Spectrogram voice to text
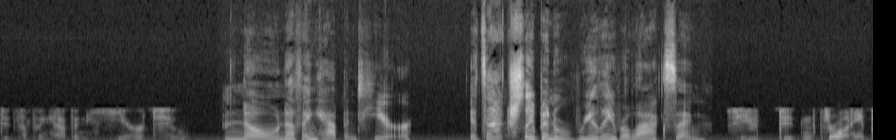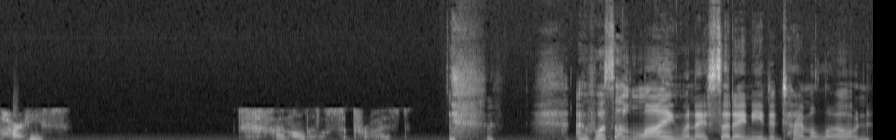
Did something happen here, too? No, nothing happened here. It's actually been really relaxing. So you didn't throw any parties? I'm a little surprised. I wasn't lying when I said I needed time alone.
